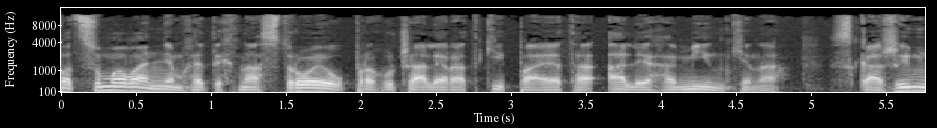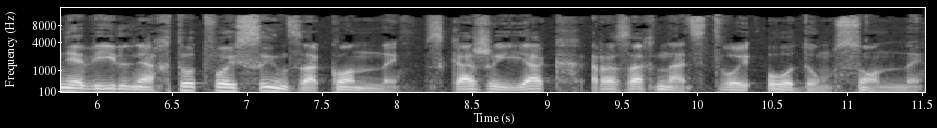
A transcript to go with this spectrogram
падсумаваннем гэтых настрояў прагучалі радкі паэта Алега Мінкіна, Скажы мне вільня, хто твой сын законны, скажы, як разагнаць твой одум сонны.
